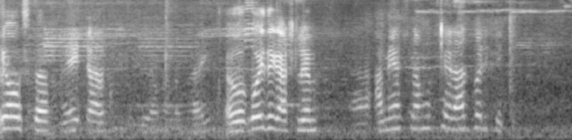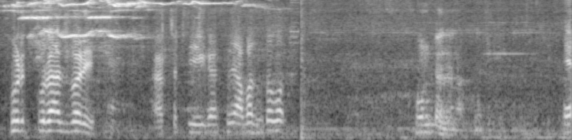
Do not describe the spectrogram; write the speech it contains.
কি অবস্থা? কই থেকে আসলেন? আমি আসলাম হচ্ছে রাজবাড়ি থেকে। ফরিদপুর রাজবাড়ি। আচ্ছা ঠিক আছে। আপাতত ফোনটা দেন আপনি। এ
